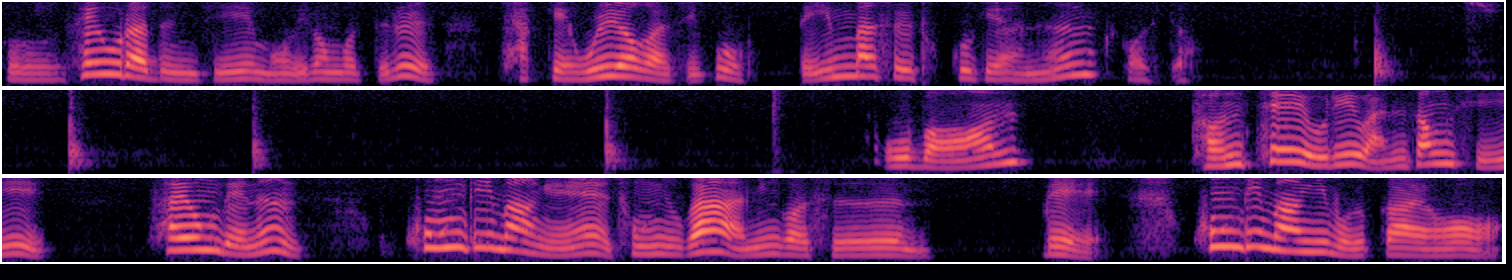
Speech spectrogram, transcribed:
그 새우라든지 뭐 이런 것들을 작게 올려가지고 내 입맛을 돋구게 하는 거죠. 5번 전체 요리 완성 시 사용되는 콩디망의 종류가 아닌 것은 네, 콩디망이 뭘까요?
